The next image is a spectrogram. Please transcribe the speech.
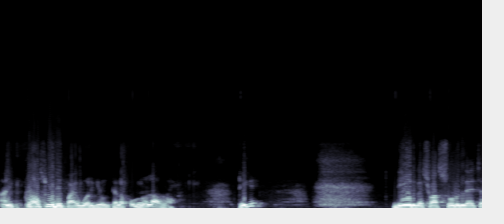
आणि क्रॉसमध्ये पाय वर घेऊन त्याला पूर्ण लावला ठीक आहे? दीर्घ श्वास सोडून द्यायचा.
